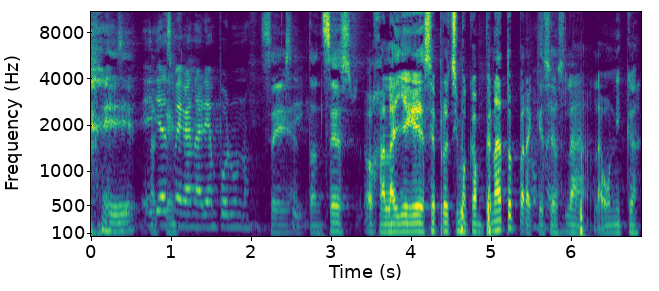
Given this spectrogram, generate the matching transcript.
ellas me ganarían por uno. Sí, entonces ojalá llegue ese próximo campeonato para que seas la, la única.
